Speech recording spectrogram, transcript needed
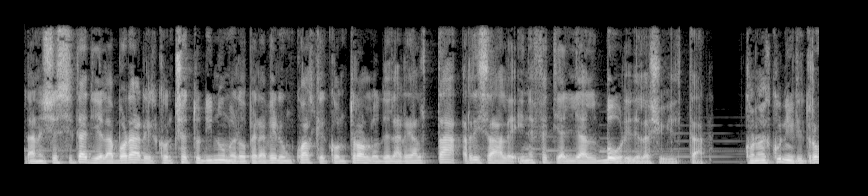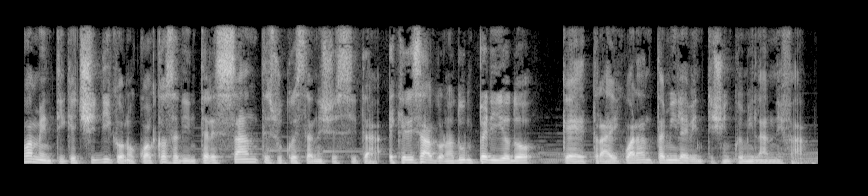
la necessità di elaborare il concetto di numero per avere un qualche controllo della realtà risale in effetti agli albori della civiltà, con alcuni ritrovamenti che ci dicono qualcosa di interessante su questa necessità e che risalgono ad un periodo che è tra i 40.000 e i 25.000 anni fa.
